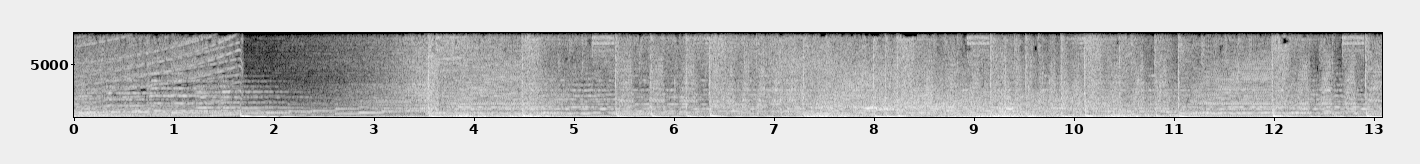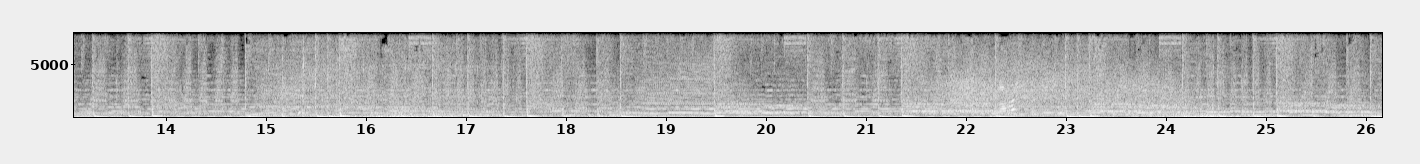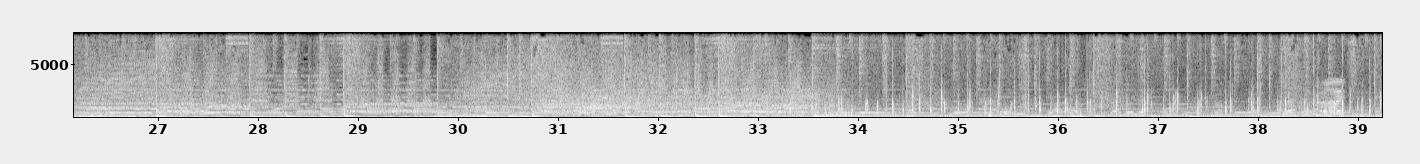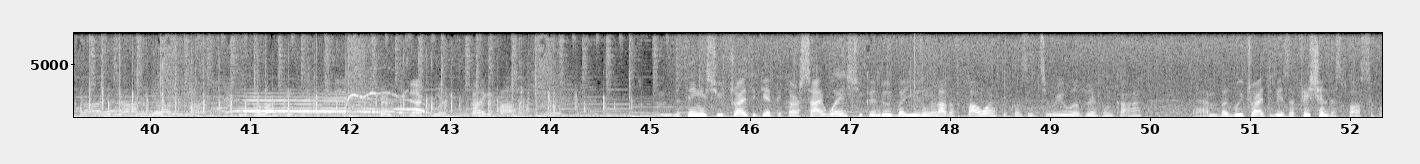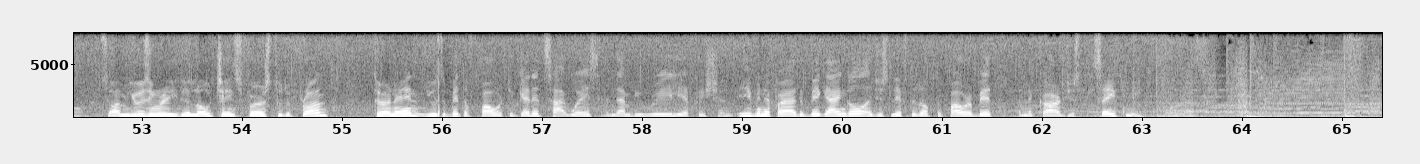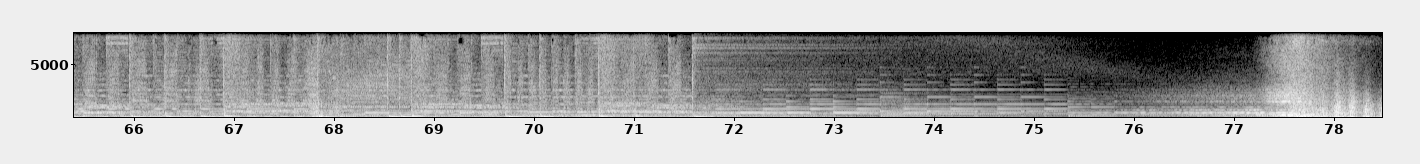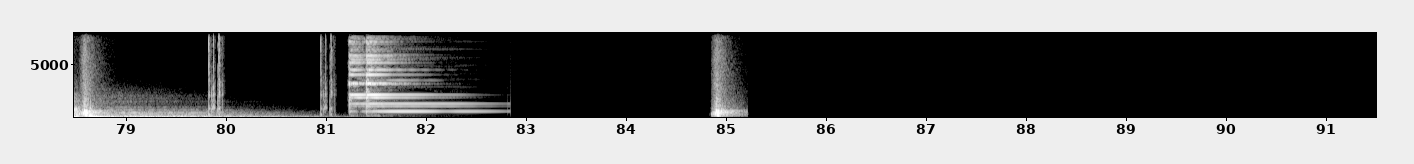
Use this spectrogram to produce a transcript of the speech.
The thing is you try to get the car sideways. You can do it by using a lot of power because it's a rear-wheel driven car. Um, but we try to be as efficient as possible. So I'm using really the load change first to the front, turn in, use a bit of power to get it sideways and then be really efficient. Even if I had a big angle, I just lifted off the power bit and the car just saved me.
